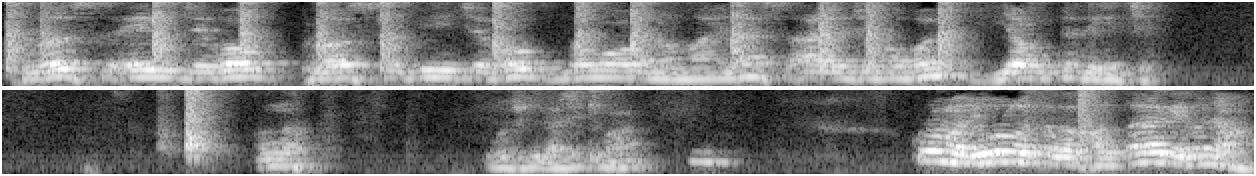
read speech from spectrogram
플러스 a제곱 플러스 b제곱 넘어오면 마이너스 r제곱은 0 이렇게 되겠지. 맞나? 이거 주기 다 시키면 그러면 이걸 갖다가 간단하게 그냥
